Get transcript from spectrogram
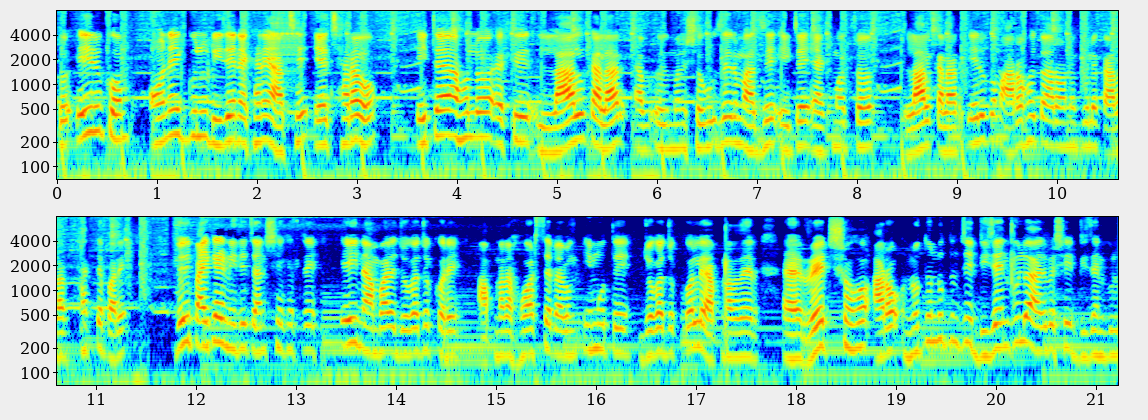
তো এইরকম অনেকগুলো ডিজাইন এখানে আছে। এছাড়াও এটা হলো একটি লাল কালার মানে সবুজের মাঝে এইটাই একমাত্র লাল কালার। এরকম আরও হয়তো আরও অনেকগুলো কালার থাকতে পারে। যদি পাইকারি নিতে চান, সেক্ষেত্রে এই নাম্বারে যোগাযোগ করে আপনারা হোয়াটসঅ্যাপ এবং ইমোতে যোগাযোগ করলে আপনাদের রেট সহ আরও নতুন নতুন যে ডিজাইনগুলো আসবে, সেই ডিজাইনগুলো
